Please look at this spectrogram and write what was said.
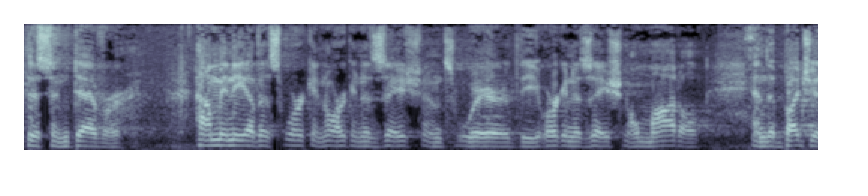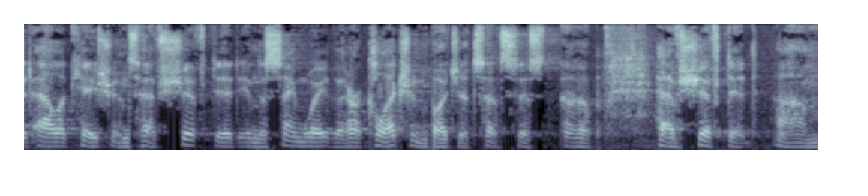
this endeavor. How many of us work in organizations where the organizational model and the budget allocations have shifted in the same way that our collection budgets have, uh, have shifted um,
